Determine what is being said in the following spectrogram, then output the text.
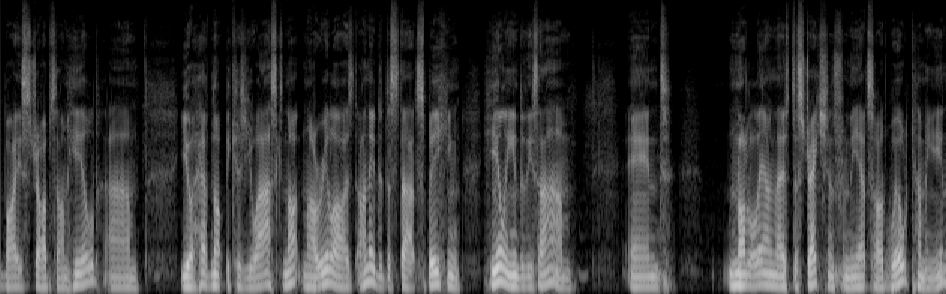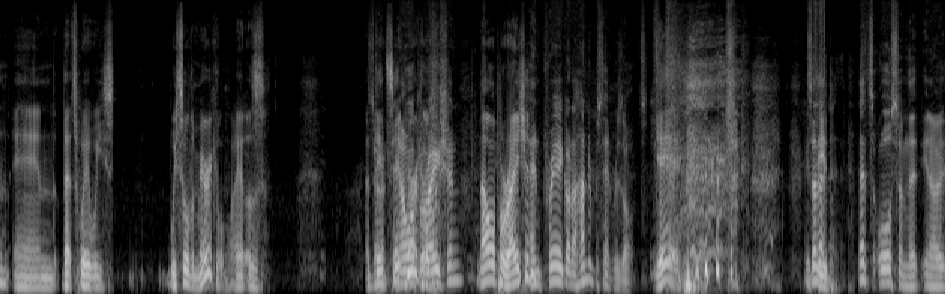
By his stripes I'm healed. Um, you have not because you ask not. And I realized I needed to start speaking healing into this arm and not allowing those distractions from the outside world coming in. And that's where we we saw the miracle. It was a so dead set no miracle. operation. No operation. And prayer got 100% results. Yeah. so that, that's awesome that, you know,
